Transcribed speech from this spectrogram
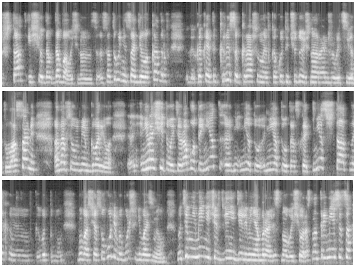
штат еще добавочно. Сотрудница отдела кадров, какая-то крыса, крашенная в какой-то чудовищно оранжевый цвет волосами, она все время говорила, «Э, не рассчитывайте, работы нет, э, нету, нету, так сказать, мест штатных, вот мы вас сейчас уволим и больше не возьмем. Но, тем не менее, через две недели меня брали снова еще раз на три месяца,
